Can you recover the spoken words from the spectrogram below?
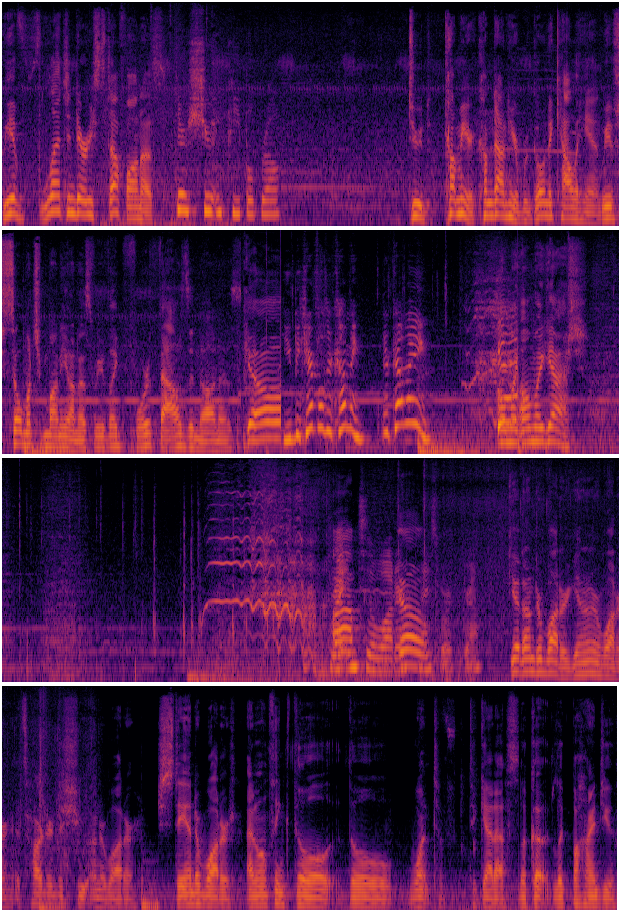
We have legendary stuff on us. They're shooting people, bro. Dude, come here. Come down here. We're going to Callahan. We have so much money on us. We have like 4,000 on us. Go. You be careful. They're coming. They're coming. Oh my, oh my gosh. Right Up, into the water. go. Nice work, bro. Get underwater. Get underwater. It's harder to shoot underwater. Stay underwater. I don't think they'll they'll want to to get us. Look up, look behind you.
